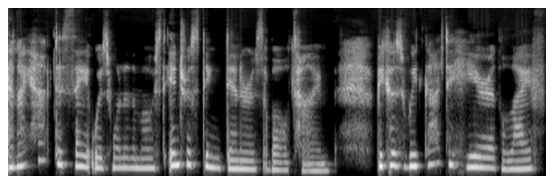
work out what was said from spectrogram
And I have to say, it was one of the most interesting dinners of all time because we got to hear the life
